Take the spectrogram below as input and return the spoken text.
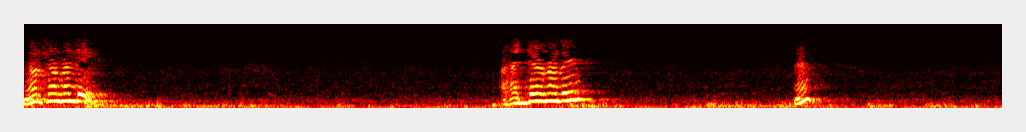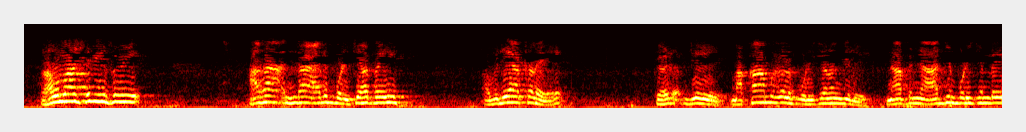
നേർച്ച എന്നല്ലേ ഹജ്ജാണത്? ഏ? റൗല ഷരീഫ് അത് എന്തായാലും കേ- ഇത് മക്കാമുകൾ പൊളിക്കണമെങ്കിൽ എന്നാ പിന്നെ ആദ്യം പൊളിക്കേണ്ടത്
